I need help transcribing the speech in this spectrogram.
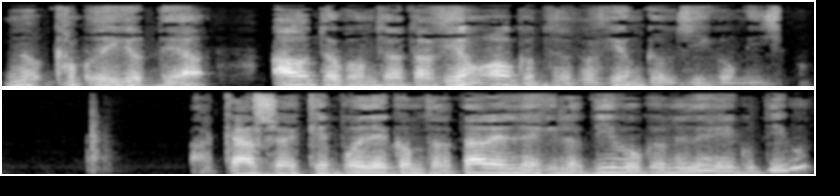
no, como digo, de autocontratación o contratación consigo mismo. ¿Acaso es que puede contratar el legislativo con el ejecutivo?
